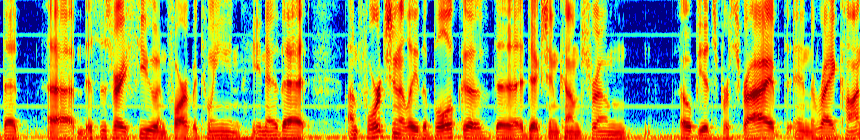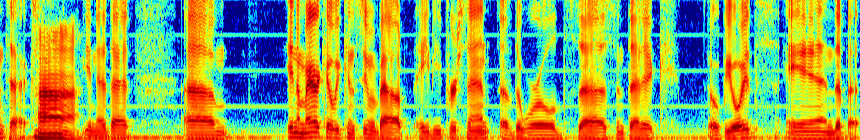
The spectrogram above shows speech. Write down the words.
that uh, this is very few and far between. You know that unfortunately the bulk of the addiction comes from opiates prescribed in the right context. Ah. You know that. Um, in America, we consume about 80% of the world's uh, synthetic opioids and about,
